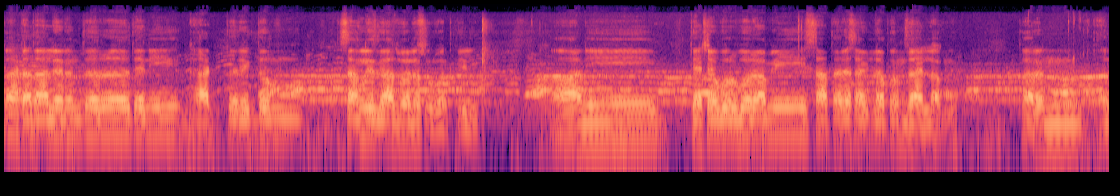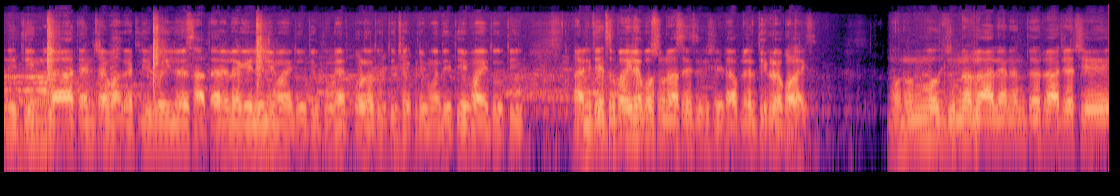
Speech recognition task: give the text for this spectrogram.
घाटात आल्यानंतर त्यांनी घाट तर एकदम चांगलेच गाजवायला सुरुवात केली. आणि त्याच्याबरोबर आम्ही साताऱ्या साईडला पण जायला लागलो. कारण नितीनला त्यांच्या भागातली बैल साताऱ्याला गेलेली माहीत होती पुण्यात पळत होती चकडीमध्ये ते माहीत होती. आणि त्याचं पहिल्यापासून असायचं की शेट आपल्याला तिकडं पळायचं. म्हणून मग जुन्नरला आल्यानंतर राजाचे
